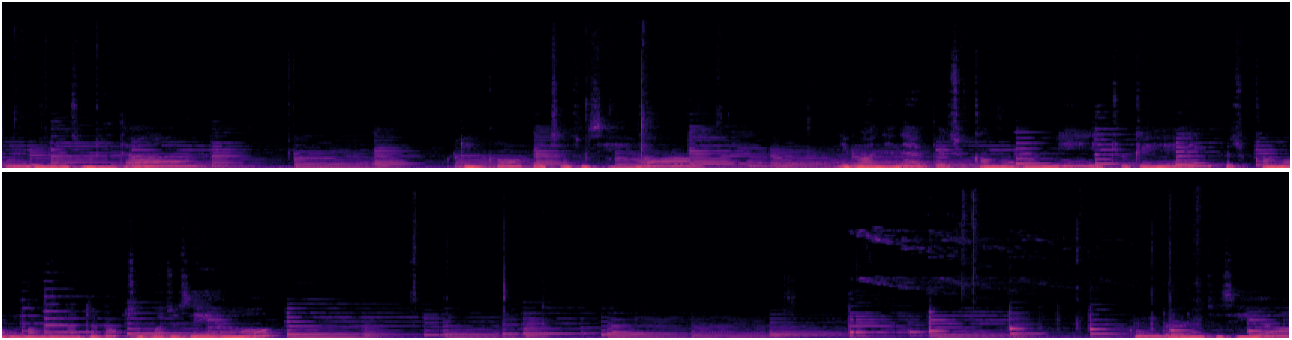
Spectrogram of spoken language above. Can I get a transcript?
꾹 눌러줍니다. 그리고 펼쳐주세요. 이번에는 뾰족한 부분이 이쪽에 뾰족한 부분과 만나도록 접어주세요. 꾹 눌러주세요.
